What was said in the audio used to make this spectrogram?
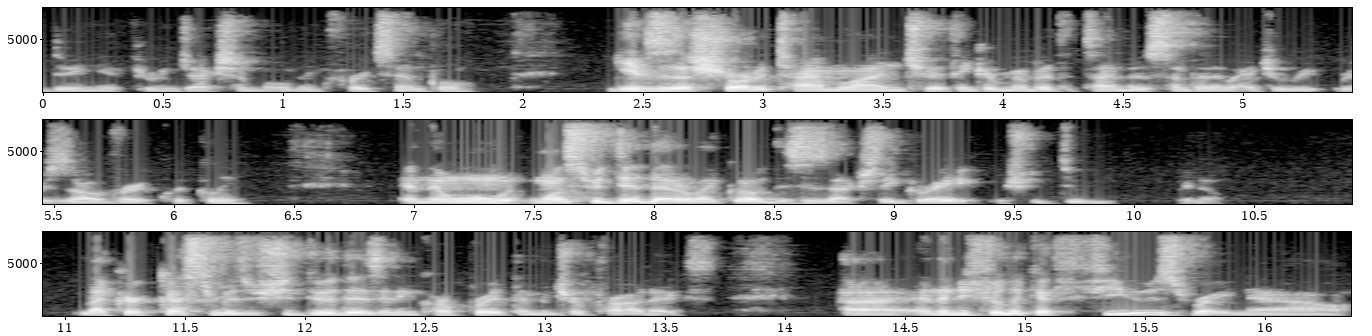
doing it through injection molding, for example. It gives us a shorter timeline too. I think I remember at the time it was something that we had to re- resolve very quickly. And then we, once we did that, we're like, oh, this is actually great. We should do, you know, like our customers, we should do this and incorporate them into our products. Uh, and then if you look at Fuse right now,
